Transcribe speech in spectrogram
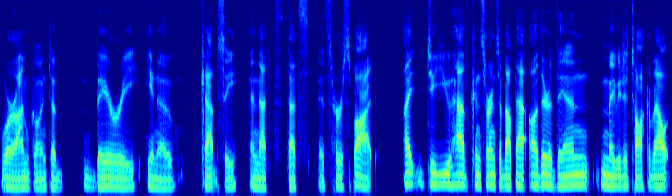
where I'm going to bury, you know, Capsy and that's that's it's her spot. I do you have concerns about that other than maybe to talk about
